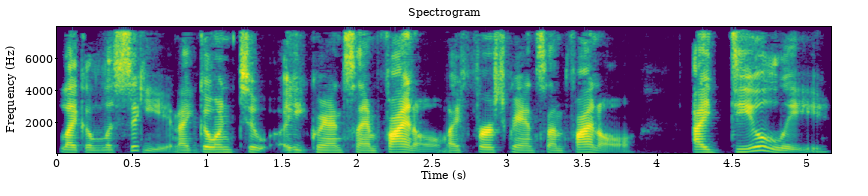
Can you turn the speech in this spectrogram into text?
like a Lisicki, and I go into a Grand Slam final, my first Grand Slam final, ideally,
